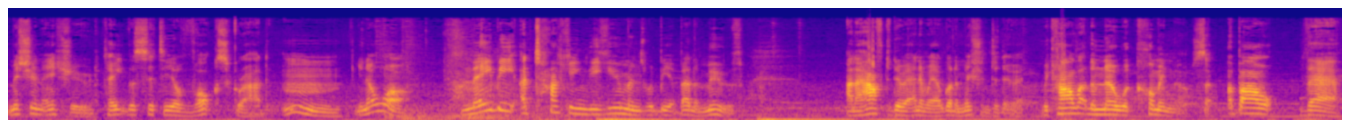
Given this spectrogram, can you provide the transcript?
Mission issued. Take the city of Voxgrad. Hmm, you know what? Maybe attacking the humans would be a better move. And I have to do it anyway, I've got a mission to do it. We can't let them know we're coming though, so about there.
